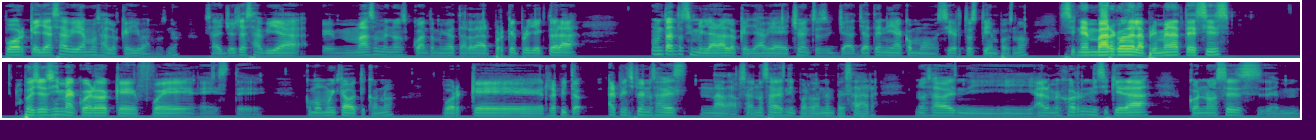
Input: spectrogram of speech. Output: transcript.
porque ya sabíamos a lo que íbamos, ¿no? O sea, yo ya sabía eh, más o menos cuánto me iba a tardar porque el proyecto era un tanto similar a lo que ya había hecho, entonces ya, ya tenía como ciertos tiempos, ¿no? Sin embargo, de la primera tesis, pues yo sí me acuerdo que fue, este, como muy caótico, ¿no? Porque, repito, al principio no sabes nada, o sea, no sabes ni por dónde empezar, no sabes ni, a lo mejor ni siquiera conoces em,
